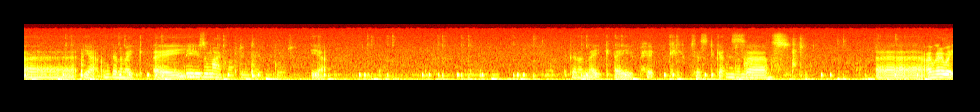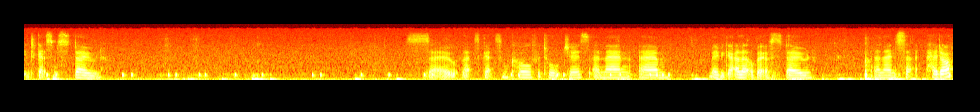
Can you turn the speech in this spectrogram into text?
Uh, yeah, I'm gonna make Are you a using my crafting table? Good. yeah. Gonna make a pick just to get some. axe. Uh, I'm gonna wait to get some stone. So let's get some coal for torches, and then um, maybe get a little bit of stone, and then set, head off.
